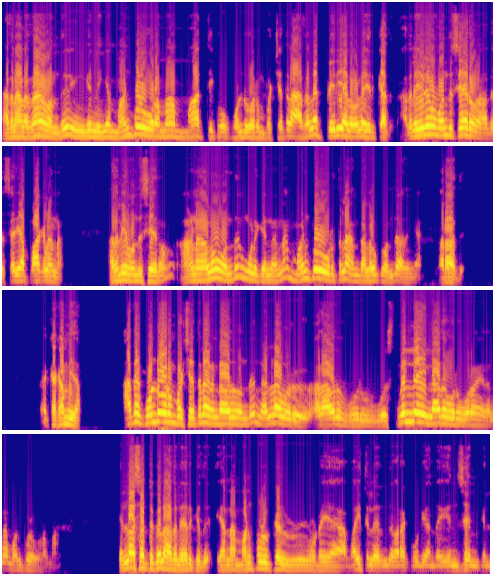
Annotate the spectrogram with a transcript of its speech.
அதனால தான் வந்து இங்கே நீங்கள் மண்புழு உரமாக மாற்றி கொண்டு வரும் பட்சத்தில் அதெல்லாம் பெரிய அளவில் இருக்காது. அதுலேயும் வந்து சேரும். அதை சரியாக பார்க்கலன்னா அதுலேயும் வந்து சேரும். ஆனாலும் வந்து உங்களுக்கு என்னென்னா மண்புழு உரத்தில் அந்த அளவுக்கு வந்து அதுங்க வராது. கம்மி தான் அதை கொண்டு வரும் பட்சத்தில் ரெண்டாவது வந்து நல்ல ஒரு அதாவது ஒரு ஸ்மெல்லே இல்லாத ஒரு உரம் எதுனா மண்புழு உரம் தான். எல்லா சத்துக்களும் அதில் இருக்குது. ஏன்னா மண்புழுக்களுடைய வயிற்றுல இருந்து வரக்கூடிய அந்த என்சைம்கள்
